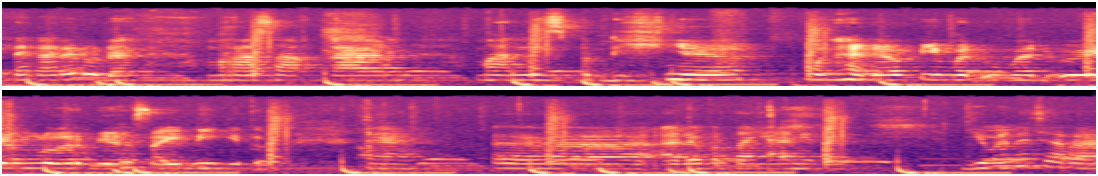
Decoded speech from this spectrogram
teh karir udah merasakan manis pedihnya menghadapi madu-madu yang luar biasa ini gitu. Nah eh, ada pertanyaan nih teh, gimana cara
